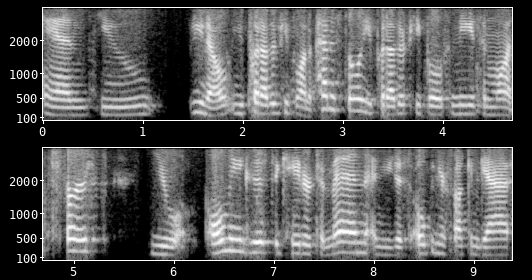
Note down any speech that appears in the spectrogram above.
And you you know, you put other people on a pedestal, you put other people's needs and wants first. You only exist to cater to men and you just open your fucking gash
